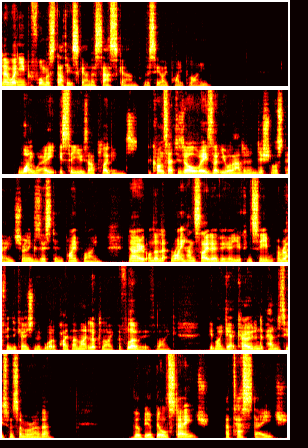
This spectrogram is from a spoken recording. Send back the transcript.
Now, when you perform a static scan, a SAST scan from the CI pipeline, one way is to use our plugins. The concept is always that you will add an additional stage to an existing pipeline. Now, on the right hand side over here, you can see a rough indication of what a pipeline might look like, the flow, if you like. It might get code and dependencies from somewhere or other. There'll be a build stage, a test stage,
